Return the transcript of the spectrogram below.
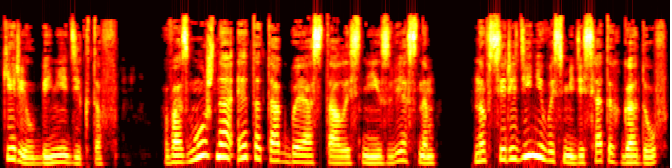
Кирилл Бенедиктов. Возможно, это так бы и осталось неизвестным, но в середине 80-х годов,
